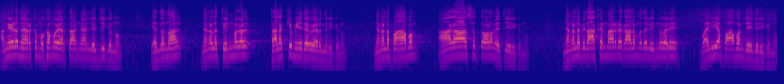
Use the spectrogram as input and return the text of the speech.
അങ്ങയുടെ നേർക്ക് മുഖമുയർത്താൻ ഞാൻ ലജ്ജിക്കുന്നു. എന്തെന്നാൽ ഞങ്ങളുടെ തിന്മകൾ തലയ്ക്ക് മീതെ ഉയർന്നിരിക്കുന്നു. ഞങ്ങളുടെ പാപം ആകാശത്തോളം എത്തിയിരിക്കുന്നു. ഞങ്ങളുടെ പിതാക്കന്മാരുടെ കാലം മുതൽ ഇന്ന് വരെ വലിയ പാപം ചെയ്തിരിക്കുന്നു.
